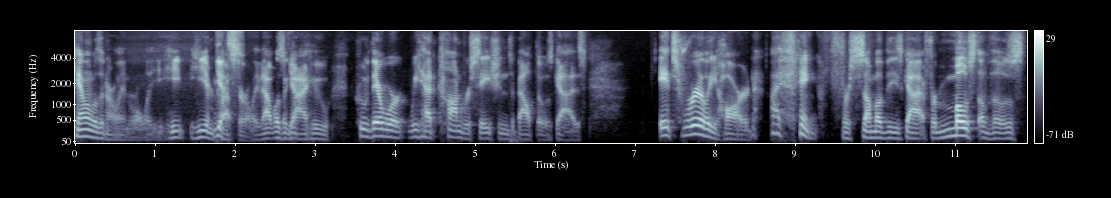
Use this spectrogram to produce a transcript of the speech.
Kalen was an early enrollee. He he impressed yes. early. That was a yeah. guy who who there were we had conversations about those guys. It's really hard, I think, for some of these guys, for most of those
